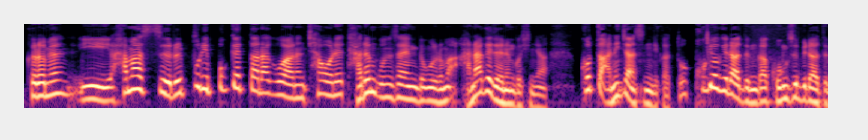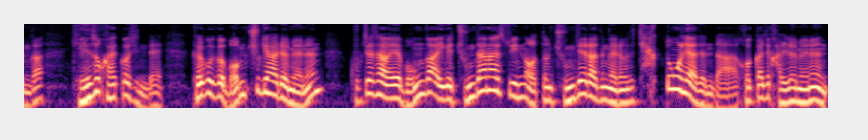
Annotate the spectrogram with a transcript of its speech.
그러면 이 하마스를 뿌리 뽑겠다라고 하는 차원의 다른 군사 행동을 그러면 안 하게 되는 것이냐? 그것도 아니지 않습니까? 또 포격이라든가 공습이라든가 계속 할 것인데 결국 이걸 멈추게 하려면은 국제사회에 뭔가 이게 중단할 수 있는 어떤 중재라든가 이런 것을 작동을 해야 된다. 거기까지 가려면은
